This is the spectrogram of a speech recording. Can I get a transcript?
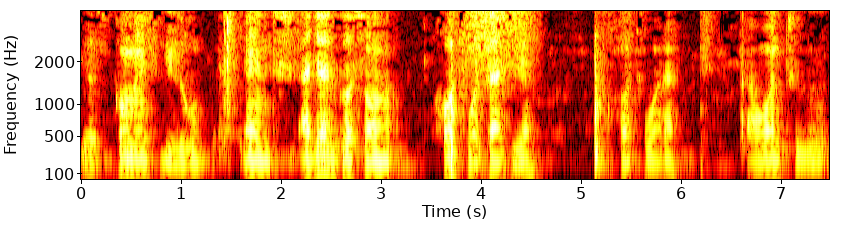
Just comment below. And i just got some hot water here. Hot water. I want to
